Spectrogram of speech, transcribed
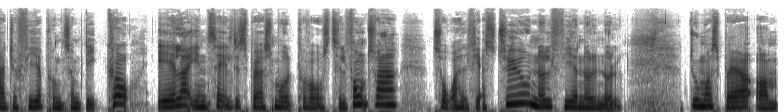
radio4.dk eller indtale dit spørgsmål på vores telefonsvarer 72 20 0400. Du må spørge om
